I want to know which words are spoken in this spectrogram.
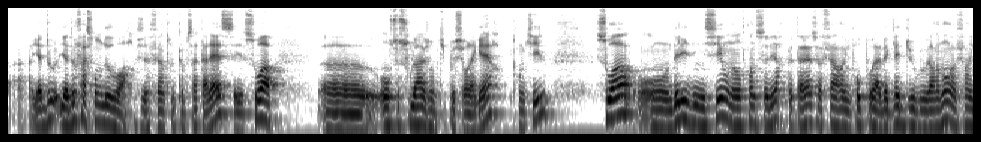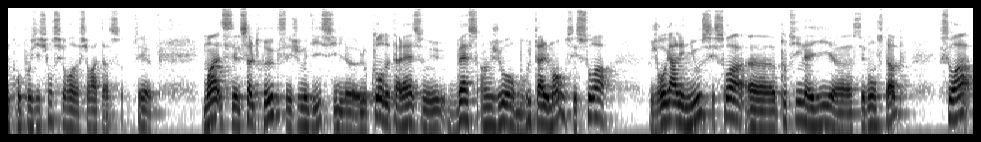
euh, il y, a deux, façons de le voir. Si ça fait un truc comme ça, Thales, c'est soit euh, on se soulage un petit peu sur la guerre, tranquille, Soit, en délit d'initié, on est en train de se dire que Thales va faire une propos avec l'aide du gouvernement, va faire une proposition sur, euh, sur Atos. Moi, c'est le seul truc, c'est je me dis, si le, cours de Thales euh, baisse un jour brutalement, c'est soit, je regarde les news, c'est soit euh, Poutine a dit c'est bon, stop, soit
